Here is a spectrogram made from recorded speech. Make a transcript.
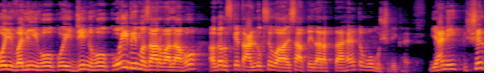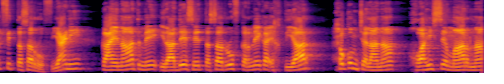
कोई वली हो, कोई जिन हो, कोई भी मज़ार वाला हो, अगर उसके ताल्लुक से वह ऐसा अकीदा रखता है तो वो मुशरक है। यानी शिरक फिर तसरफ़ यानी कायनात में इरादे से तसरफ़ करने का इख्तियार, हुक्म चलाना, ख्वाहिश से मारना,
